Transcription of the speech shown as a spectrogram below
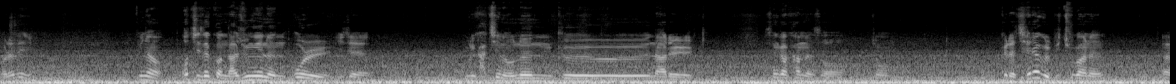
뭐라 해야 되지 그냥 어찌됐건 나중에는 올 이제 우리 같이 노는 그 날을 생각하면서 좀 그래 체력을 비축하는 예,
